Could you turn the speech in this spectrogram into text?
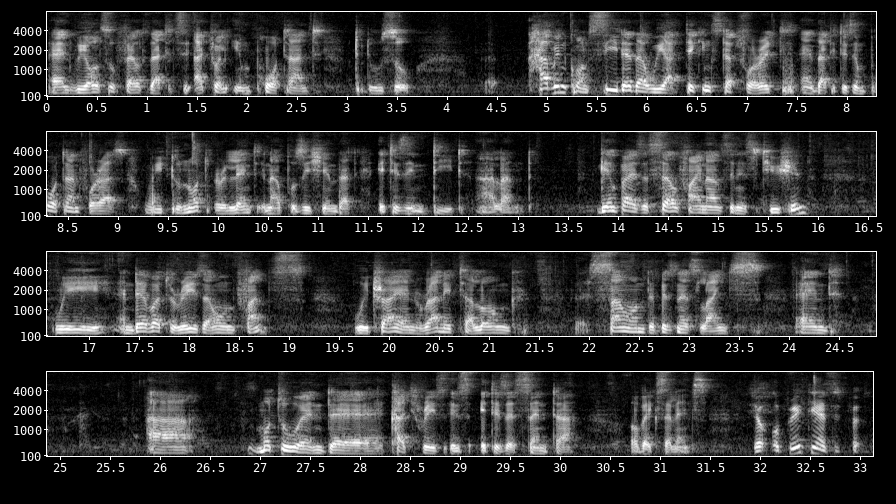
and we also felt that it's actually important to do so. Having considered that we are taking steps for it and that it is important for us, we do not relent in our position that it is indeed our land. GIMPA is a self-financing institution. We endeavor to raise our own funds. We try and run it along uh, sound business lines, and our motto and uh, catchphrase is it is a center of excellence. Your operating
